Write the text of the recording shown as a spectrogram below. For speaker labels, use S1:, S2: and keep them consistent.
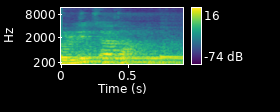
S1: 놀랬잖아.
